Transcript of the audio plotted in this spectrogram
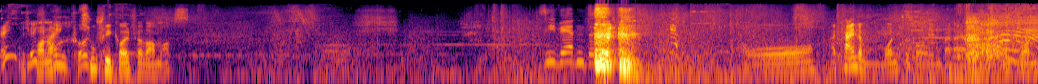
Ich Endlich brauche ein noch zu viel Gold für Warmox. Sie werden. Oh, I kind of want to go in, but I don't want.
